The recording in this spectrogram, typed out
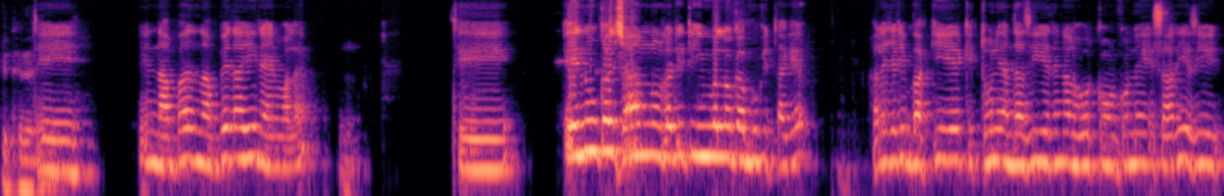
ਕਿੱਥੇ ਦਾ ਤੇ? ਇਹ ਨਾਭਾ ਨਾਭੇ ਦਾ ਹੀ ਰਹਿਣ ਵਾਲਾ ਹੈ। ਹਮ। ਤੇ ਇਹਨੂੰ ਕੱਲ ਸ਼ਾਮ ਨੂੰ ਸਾਡੀ ਟੀਮ ਵੱਲੋਂ ਕਾਬੂ ਕੀਤਾ ਗਿਆ। ਹਲੇ ਜਿਹੜੀ ਬਾਕੀ ਇਹ ਕਿੱਥੋਂ ਲਿਆਂਦਾ ਸੀ ਇਹਦੇ ਨਾਲ ਹੋਰ ਕੌਣ ਕੌਣ ਨੇ ਇਹ ਸਾਰੀ ਅਸੀਂ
